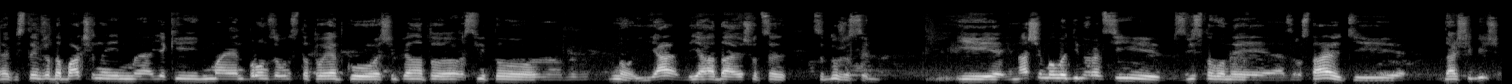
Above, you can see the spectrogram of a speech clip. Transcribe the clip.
е, з тим же Дабакшиним, е, який має бронзову статуетку чемпіонату світу. е, Ну, я, я гадаю, що це, це дуже сильно. І, і наші молоді гравці, звісно, вони зростають і далі більше.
